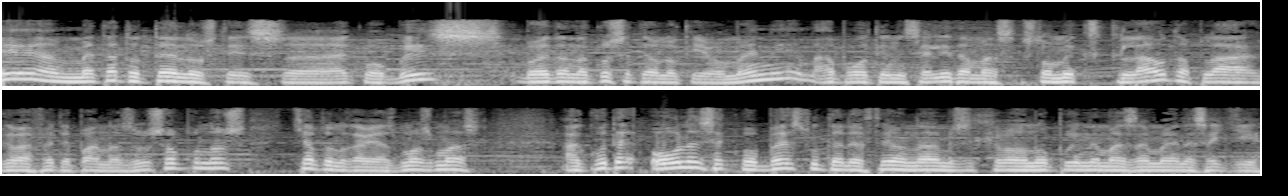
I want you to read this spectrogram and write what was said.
και μετά το τέλος της εκπομπής μπορείτε να ακούσετε ολοκληρωμένη από την σελίδα μας στο Mixcloud απλά γράφετε πάνω Ζούσοπουλος και από το λογαριασμός μας ακούτε όλες τις εκπομπές του τελευταίου 1,5 χρόνου που είναι μαζεμένες εκεί.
